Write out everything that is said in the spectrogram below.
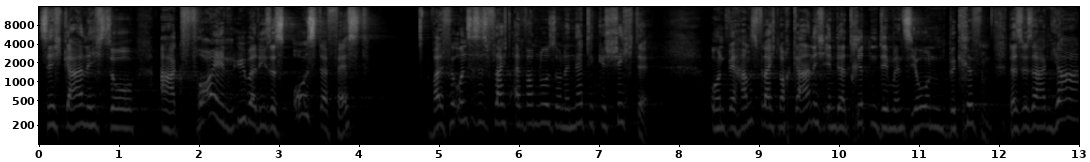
sich gar nicht so arg freuen über dieses Osterfest, weil für uns ist es vielleicht einfach nur so eine nette Geschichte und wir haben es vielleicht noch gar nicht in der dritten Dimension begriffen. Dass wir sagen, ja,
